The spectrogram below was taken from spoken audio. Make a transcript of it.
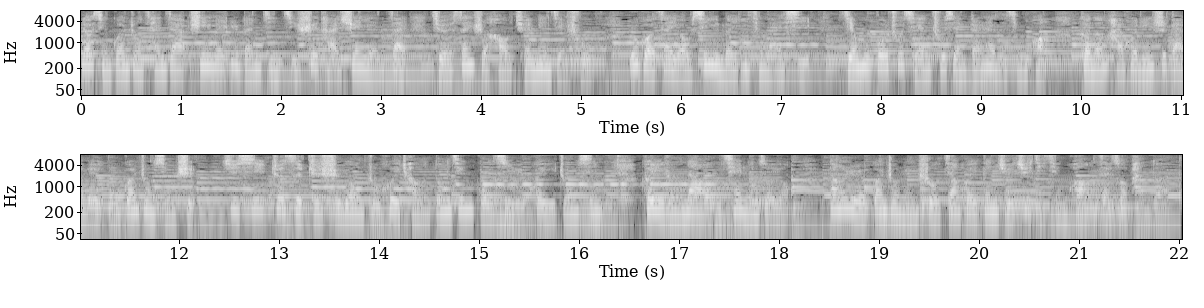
邀请观众参加，是因为日本紧急事态宣言在九月三十号全面解除。如果再有新一轮疫情来袭，节目播出前出现感染的情况，可能还会临时改为无观众形式。据悉，这次只使用主会场东京国际会议中心，可以容纳五千人左右。当日观众人数将会根据具体情况再做判断。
